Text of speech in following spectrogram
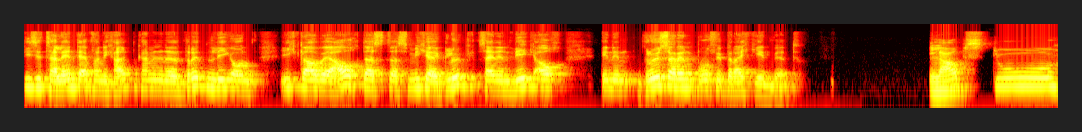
diese Talente einfach nicht halten kann in der dritten Liga. Und ich glaube auch, dass, dass Michael Glück seinen Weg auch in den größeren Profibereich gehen wird. Glaubst du,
